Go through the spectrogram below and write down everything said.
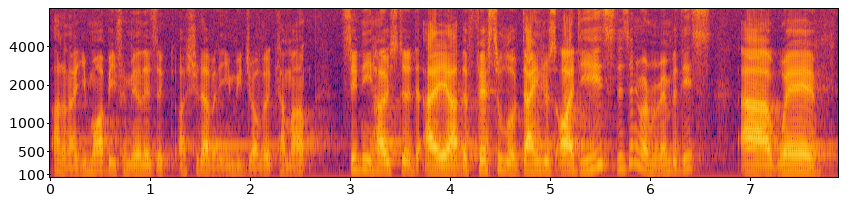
I don't know. You might be familiar. A, I should have an image of it come up. Sydney hosted a, uh, the Festival of Dangerous Ideas. Does anyone remember this? Uh, where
